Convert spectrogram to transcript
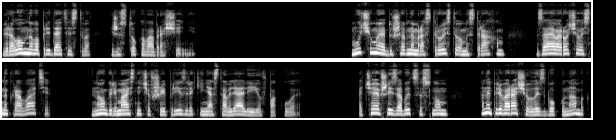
вероломного предательства и жестокого обращения. Мучимая душевным расстройством и страхом, Зая ворочалась на кровати, но гримасничавшие призраки не оставляли ее в покое. Отчаявшись забыться сном, она переворачивалась сбоку на бок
